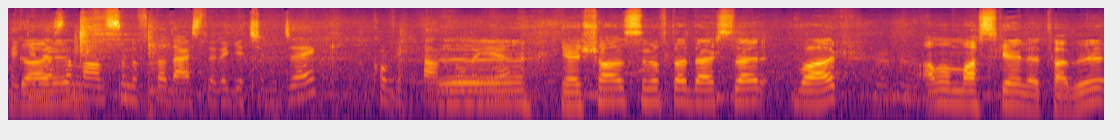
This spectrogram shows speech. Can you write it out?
Peki gayet- ne zaman sınıfta derslere geçilecek? Covid'den Ee, dolayı. yani şu an sınıfta dersler var ama maskeyle tabi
